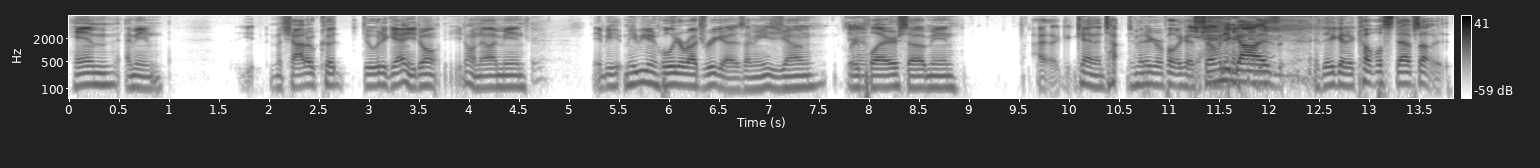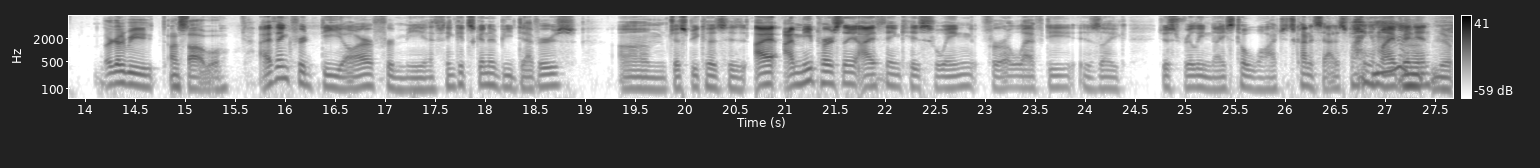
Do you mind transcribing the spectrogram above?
him. I mean, Machado could do it again. You don't you don't know. I mean, Sure. maybe maybe even Julio Rodriguez. I mean, he's young, great Yeah. player. So I mean, I, again, the Dominican Republic has so many guys. if they get a couple steps up, they're gonna be unstoppable. I think for DR, for me, I think it's gonna be Devers. Um, just because his, I, I, me personally, I think his swing for a lefty is like just really nice to watch. It's kind of satisfying in my opinion. Yep.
